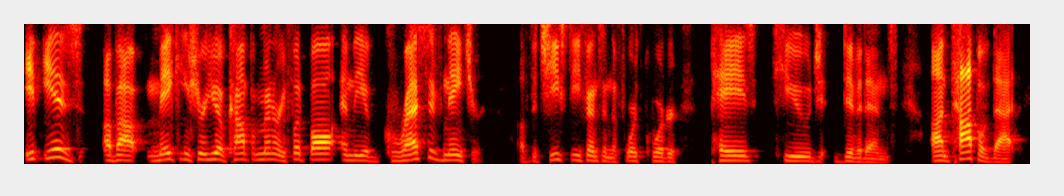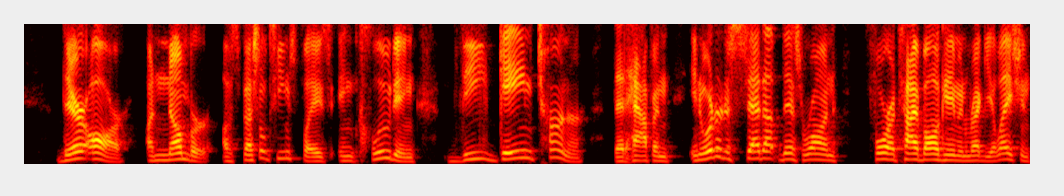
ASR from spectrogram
It is about making sure you have complementary football and the aggressive nature of the Chiefs defense in the fourth quarter pays huge dividends. On top of that, there are a number of special teams plays, including the game turner that happened in order to set up this run for a tie ball game in regulation.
